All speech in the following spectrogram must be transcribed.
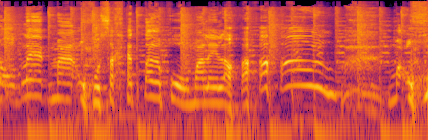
ดอกแรกมาโอ้โหสแคตเตอร์โผล่มาเลยเหรอมาโอ้โห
